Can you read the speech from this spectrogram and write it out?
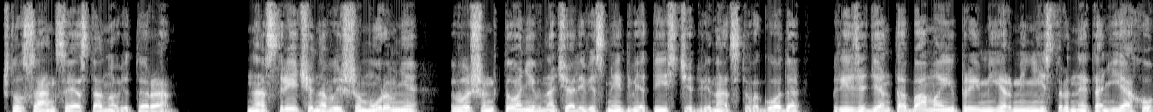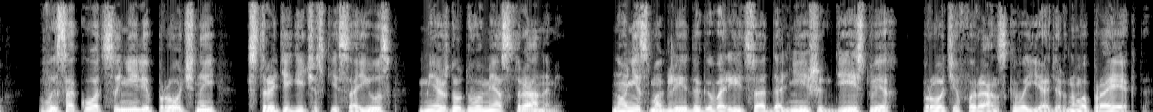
что санкции остановят Иран. На встрече на высшем уровне в Вашингтоне в начале весны 2012 года президент Обама и премьер-министр Нетаньяху высоко оценили прочный стратегический союз между двумя странами, но не смогли договориться о дальнейших действиях против иранского ядерного проекта.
